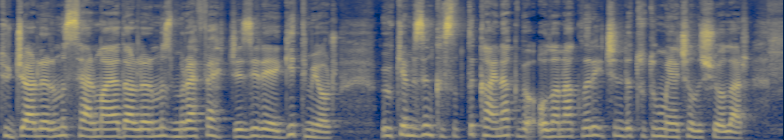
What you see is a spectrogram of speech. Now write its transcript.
tüccarlarımız, sermayedarlarımız müreffeh cezireye gitmiyor. Ülkemizin kısıtlı kaynak ve olanakları içinde tutunmaya çalışıyorlar.''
